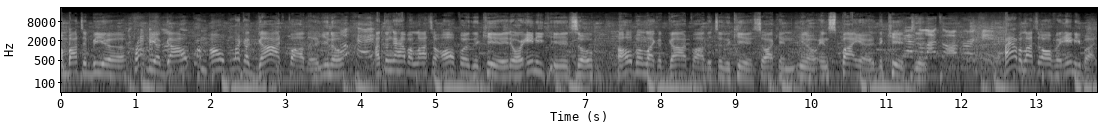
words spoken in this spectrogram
I'm about to be a probably a god. I hope I'm, I'm like a godfather, you know. Okay. I think I have a lot to offer the kid or any kid, so I hope I'm like a godfather to the kid, so I can, you know, inspire the kid He has to. a lot to offer a kid. I have a lot to offer anybody,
